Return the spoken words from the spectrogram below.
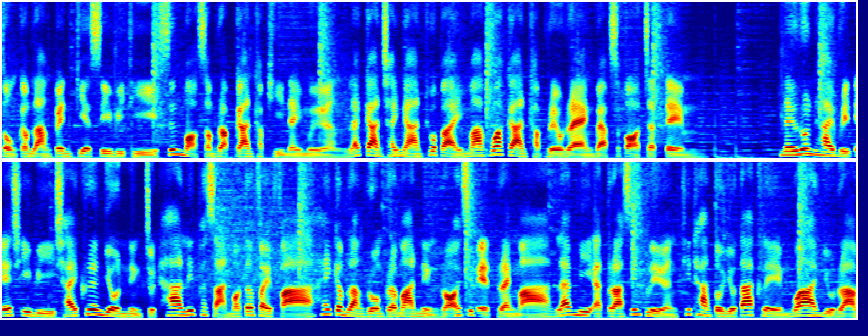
ส่งกำลังเป็นเกียร์ CVT ซึ่งเหมาะสำหรับการขับขี่ในเมือง และการใช้งานทั่วไปมากกว่าการขับเร็วแรงแบบสปอร์ตจัดเต็ม ในรุ่น Hybrid HEV ใช้เครื่องยนต์ 1.5 ลิตรผสานมอเตอร์ไฟฟ้าให้กำลังรวมประมาณ 111 แรงม้า และมีอัตราสิ้นเปลืองที่ทางโตโยต้าเคลมว่าอยู่ราว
